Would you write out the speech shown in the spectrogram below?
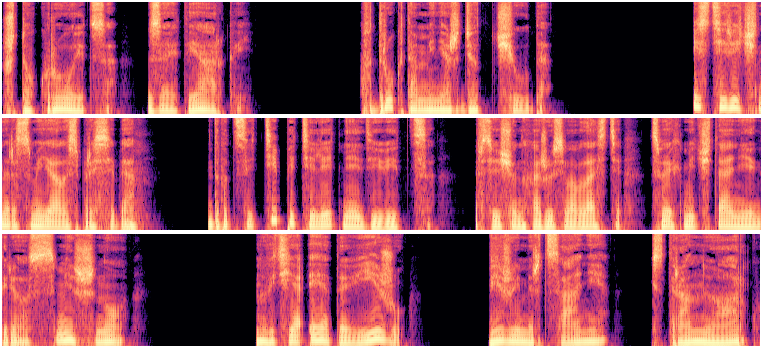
что кроется за этой аркой. Вдруг там меня ждет чудо. Истерично рассмеялась про себя. Двадцатипятилетняя девица — все еще нахожусь во власти своих мечтаний и грез. Смешно. Но ведь я это вижу. Вижу и мерцание, и странную арку.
